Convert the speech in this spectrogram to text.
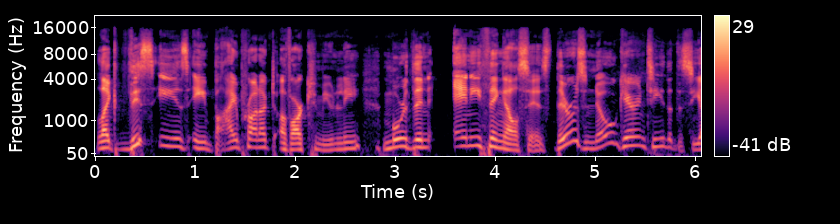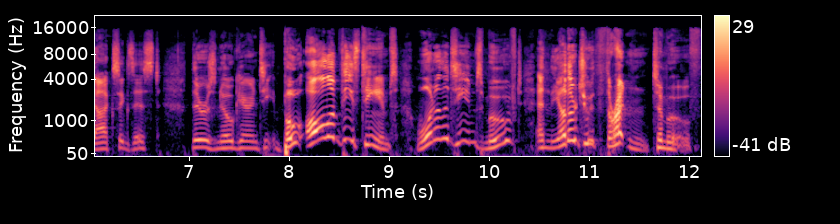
Like this is a byproduct of our community more than anything else is. There is no guarantee that the Seahawks exist. There is no guarantee. Both all of these teams, one of the teams moved and the other two threatened to move.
